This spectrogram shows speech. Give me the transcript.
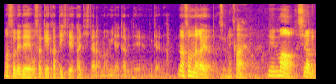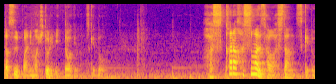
まあ、それでお酒買ってきて帰ってきたら、まあ、みんなで食べてみたいな。まあその流れだったんですよね。はいはい。でまあ調べたスーパーにまあ一人で行ったわけなんですけど端から端まで探したんですけど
